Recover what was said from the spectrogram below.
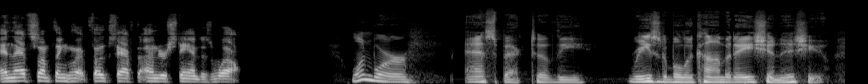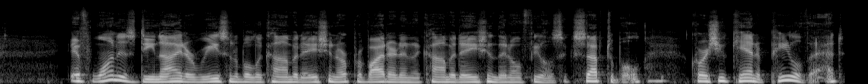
And that's something that folks have to understand as well. One more aspect of the reasonable accommodation issue. If one is denied a reasonable accommodation or provided an accommodation they don't feel is acceptable, of course, you can't appeal that.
